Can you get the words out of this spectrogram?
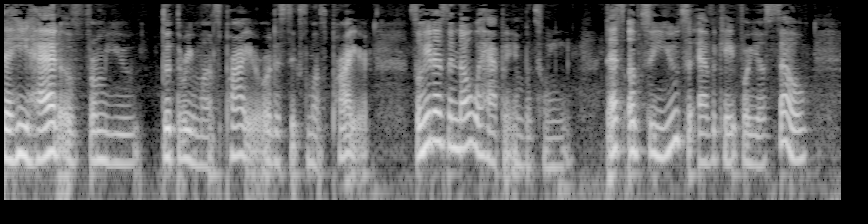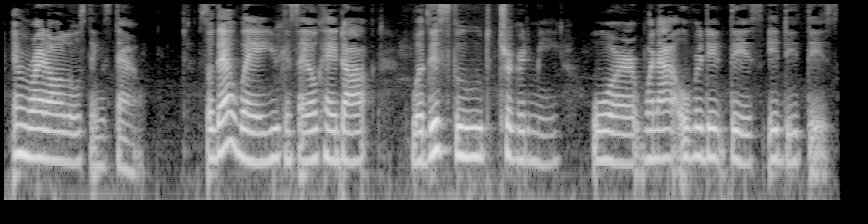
that he had of from you the three months prior or the six months prior. So he doesn't know what happened in between. That's up to you to advocate for yourself and write all those things down. So that way you can say, okay, doc, well, this food triggered me, or when I overdid this, it did this,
